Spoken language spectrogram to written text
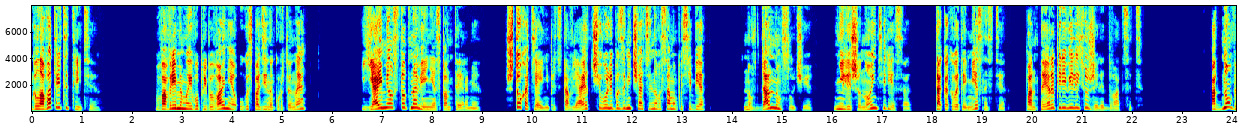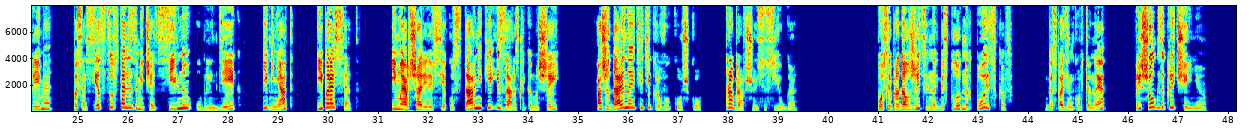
Глава 33. Во время моего пребывания у господина Куртене я имел столкновение с пантерами, что хотя и не представляет чего-либо замечательного само по себе, но в данном случае не лишено интереса, так как в этой местности пантеры перевелись уже лет двадцать. Одно время по соседству стали замечать сильную убыль индеек, ягнят и поросят. И мы обшарили все кустарники и заросли камышей, ожидая найти тигровую кошку, пробравшуюся с юга. После продолжительных бесплодных поисков господин Куртене пришел к заключению,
